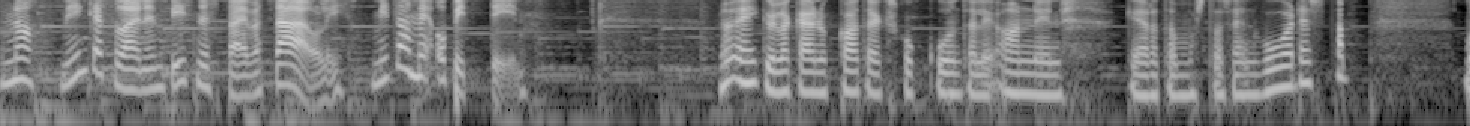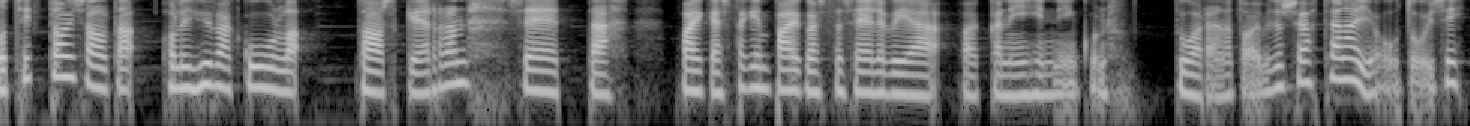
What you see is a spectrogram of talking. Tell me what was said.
No, minkälainen bisnespäivä tämä oli? Mitä me opittiin? No ei kyllä käynyt kateeksi, kun kuunteli Annin kertomusta sen vuodesta. Mutta sitten toisaalta oli hyvä kuulla taas kerran se, että – vaikeistakin paikoista selviää, vaikka niihin niin kuin tuoreena toimitusjohtajana joutuisi.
